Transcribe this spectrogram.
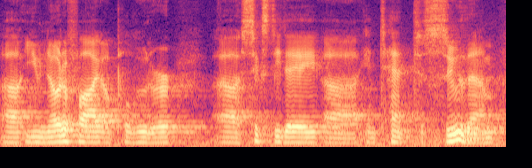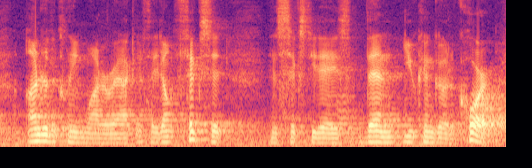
Uh, you notify a polluter 60-day uh, intent to sue them under the Clean Water Act. If they don't fix it in 60 days, then you can go to court.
